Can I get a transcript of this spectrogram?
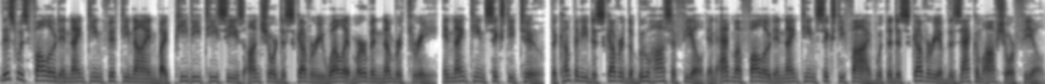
This was followed in 1959 by PDTC's onshore discovery well at Murban No. 3. In 1962, the company discovered the Bu Hasa field and ADMA followed in 1965 with the discovery of the Zakum offshore field.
